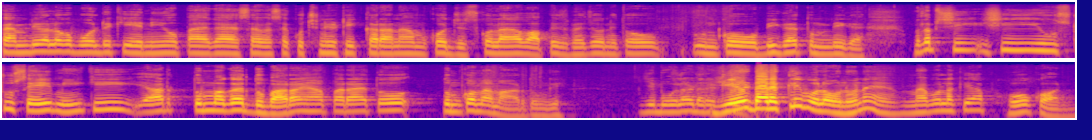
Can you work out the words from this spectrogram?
फैमिली वालों को बोल रहे कि ये नहीं हो पाएगा ऐसा वैसे कुछ नहीं ठीक कराना हमको जिसको लाया वापस भेजो नहीं तो उनको वो भी गए तुम भी गए। मतलब शी शी यूज़ टू से मी कि यार तुम अगर दोबारा यहाँ पर आए तो तुमको मैं मार दूँगी। ये बोला डायरेक्ट ये डायरेक्टली बोला उन्होंने। मैं बोला कि आप हो कौन?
